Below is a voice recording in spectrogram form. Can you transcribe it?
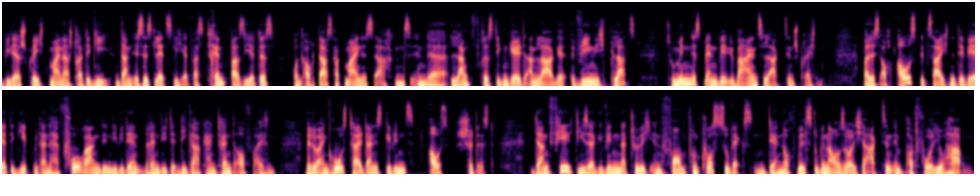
widerspricht meiner Strategie. Dann ist es letztlich etwas Trendbasiertes und auch das hat meines Erachtens in der langfristigen Geldanlage wenig Platz zumindest wenn wir über Einzelaktien sprechen, weil es auch ausgezeichnete Werte gibt mit einer hervorragenden Dividendenrendite, die gar keinen Trend aufweisen. Wenn du einen Großteil deines Gewinns ausschüttest, dann fehlt dieser Gewinn natürlich in Form von Kurszuwächsen. Dennoch willst du genau solche Aktien im Portfolio haben.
